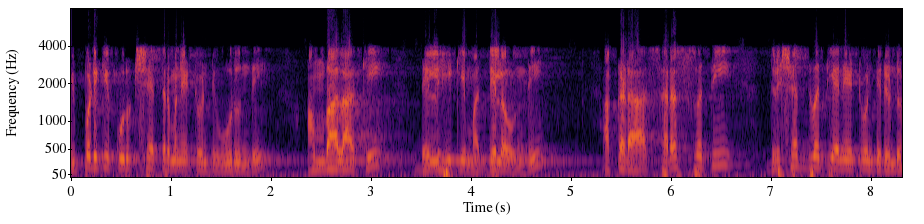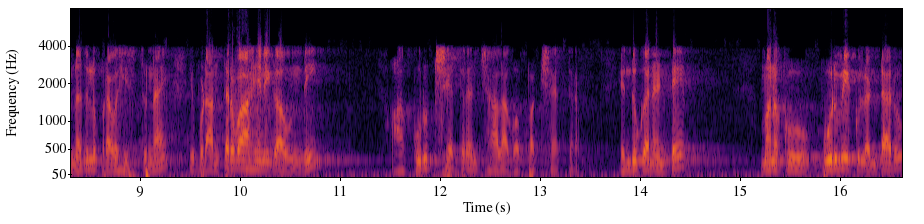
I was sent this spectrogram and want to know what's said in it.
ఇప్పటికీ కురుక్షేత్రం అనేటువంటి ఊరుంది అంబాలాకి ఢిల్లీకి మధ్యలో ఉంది. అక్కడ సరస్వతి దృషద్వతి అనేటువంటి రెండు నదులు ప్రవహిస్తున్నాయి. ఇప్పుడు అంతర్వాహినిగా ఉంది. ఆ కురుక్షేత్రం చాలా గొప్ప క్షేత్రం. ఎందుకనంటే మనకు పూర్వీకులు అంటారు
